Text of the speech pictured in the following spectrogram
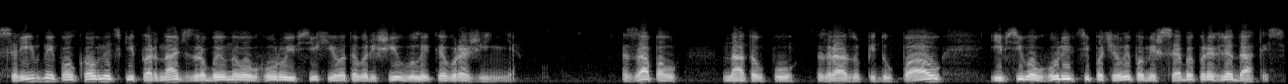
Срібний полковницький пернач зробив на Вовгуру і всіх його товаришів велике вражіння. Запал натовпу зразу підупав, і всі вовгурівці почали поміж себе переглядатись.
